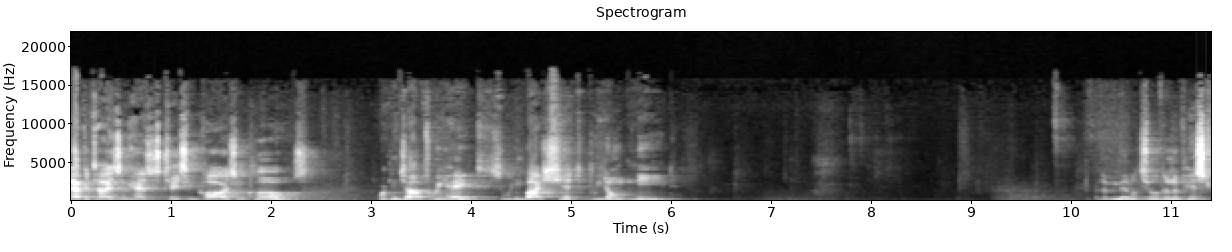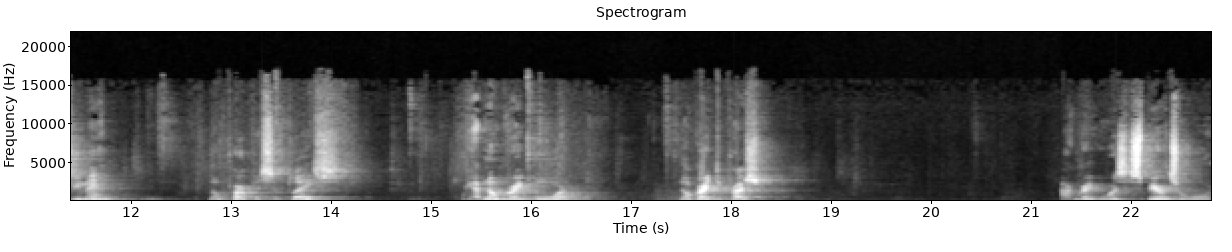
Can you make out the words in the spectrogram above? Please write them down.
Advertising has us chasing cars and clothes, working jobs we hate so we can buy shit we don't need. We're the middle children of history, man. No purpose or place. We have no great war, no great depression. Our great war is a spiritual war.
